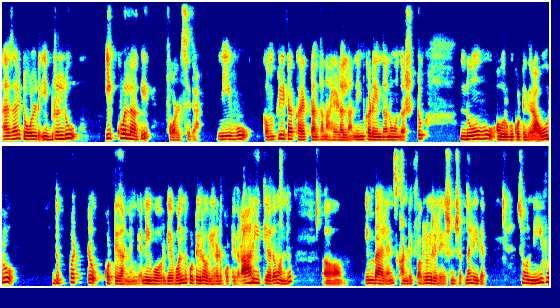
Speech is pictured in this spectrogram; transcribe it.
ಆ್ಯಸ್ ಐ ಟೋಲ್ಡ್ ಇಬ್ಬರಲ್ಲೂ ಈಕ್ವಲ್ ಆಗಿ ಫಾಲ್ಟ್ಸ್ ಇದೆ. ನೀವು ಕಂಪ್ಲೀಟಾಗಿ ಕರೆಕ್ಟ್ ಅಂತ ನಾನು ಹೇಳಲ್ಲ. ನಿಮ್ಮ ಕಡೆಯಿಂದನೂ ಒಂದಷ್ಟು ನೋವು ಅವ್ರಿಗೂ ಕೊಟ್ಟಿದ್ದೀರಾ. ಅವರು ದುಪ್ಪಟ್ಟು ಕೊಟ್ಟಿದ್ದಾರೆ ನಿಮಗೆ. ನೀವು ಅವ್ರಿಗೆ ಒಂದು ಕೊಟ್ಟಿದ್ರೆ ಅವ್ರು ಎರಡು ಕೊಟ್ಟಿದ್ದಾರೆ. ಆ ರೀತಿಯಾದ ಒಂದು ಇಂಬ್ಯಾಲೆನ್ಸ್ ಖಂಡಿತವಾಗ್ಲೂ ಈ ರಿಲೇಷನ್ಶಿಪ್ನಲ್ಲಿ ಇದೆ. ಸೊ ನೀವು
